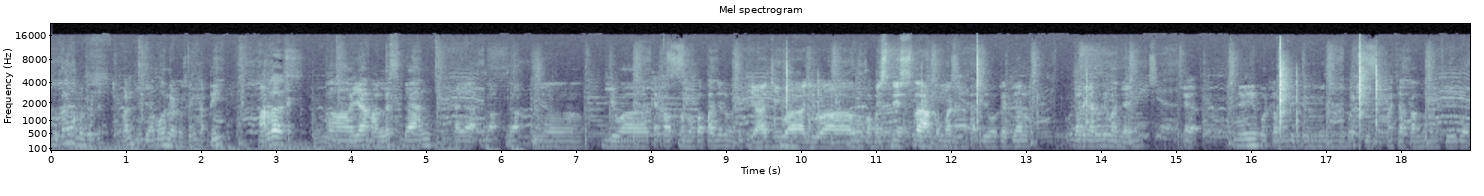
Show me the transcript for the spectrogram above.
bukan nggak mau nurusin Cuman dia mau nurusin tapi males. eh, ya males dan kayak nggak nggak punya jiwa kayak pap, mama papanya loh gitu Ya jiwa jiwa papanya bisnis kayak lah anggapannya. jiwa kerja loh dari kado nih manjain kayak ini buat kamu gini gini gini ini buat si pacar kamu nanti buat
